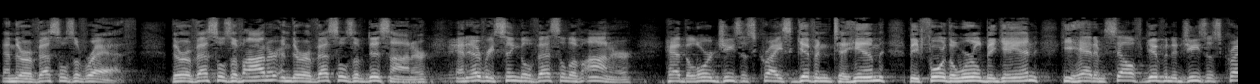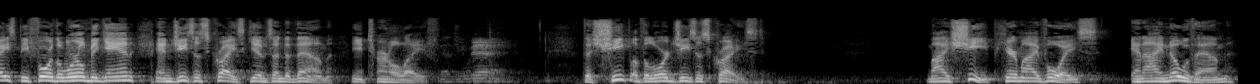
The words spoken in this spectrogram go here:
and there are vessels of wrath. There are vessels of honor and there are vessels of dishonor, and every single vessel of honor had the Lord Jesus Christ given to him before the world began. He had himself given to Jesus Christ before the world began, and Jesus Christ gives unto them eternal life. Amen. The sheep of the Lord Jesus Christ. My sheep hear my voice, and I know them,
